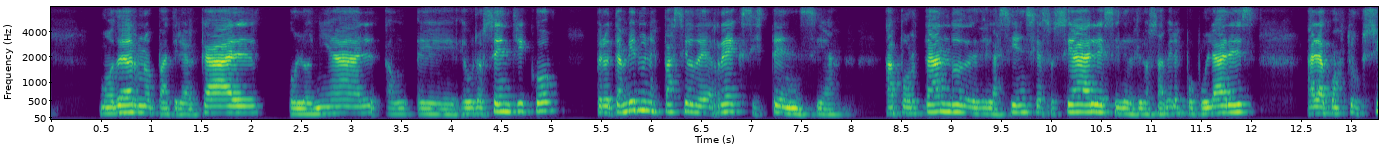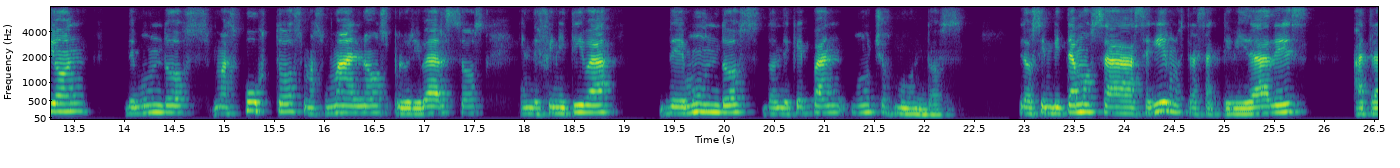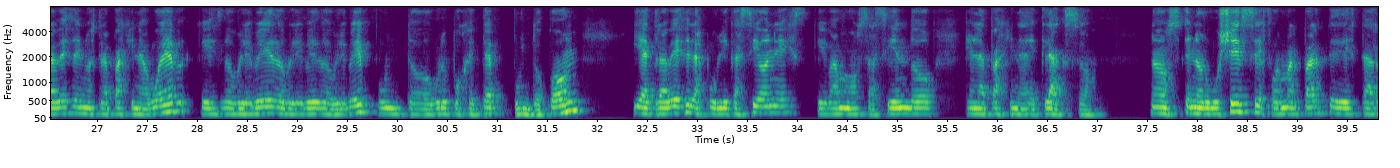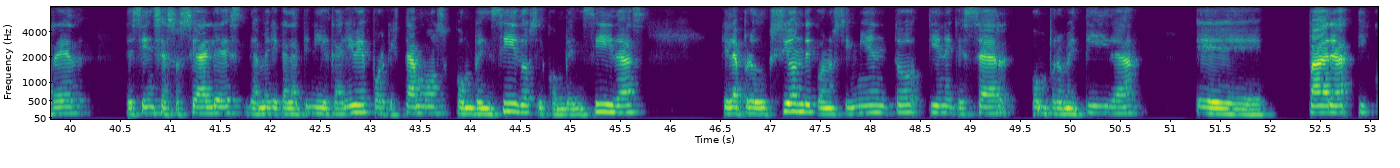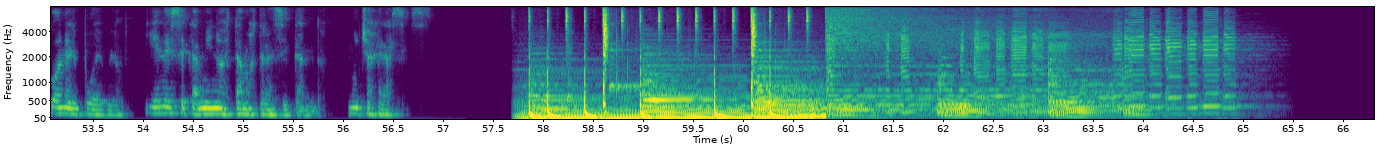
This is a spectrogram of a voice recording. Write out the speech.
moderno, patriarcal, colonial, eh, eurocéntrico, pero también un espacio de reexistencia, aportando desde las ciencias sociales y desde los saberes populares a la construcción de mundos más justos, más humanos, pluriversos, en definitiva, de mundos donde quepan muchos mundos. Los invitamos a seguir nuestras actividades a través de nuestra página web, que es www.grupogtep.com, y a través de las publicaciones que vamos haciendo en la página de Claxo. Nos enorgullece formar parte de esta red de ciencias sociales de América Latina y el Caribe porque estamos convencidos y convencidas que la producción de conocimiento tiene que ser comprometida eh, para y con el pueblo. Y en ese camino estamos transitando. Muchas gracias.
